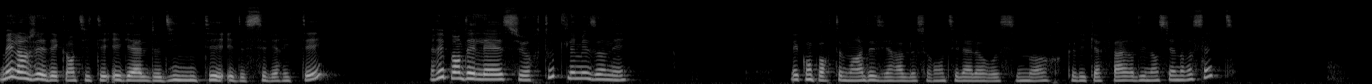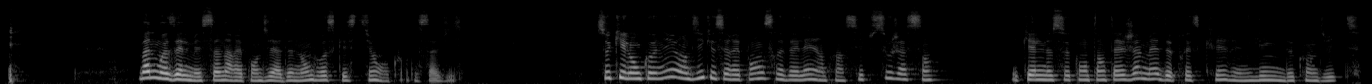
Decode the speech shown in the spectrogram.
Mélangez des quantités égales de dignité et de sévérité Répandez-les sur toutes les maisonnées. Les comportements indésirables seront-ils alors aussi morts que les cafards d'une ancienne recette? Mademoiselle Mason a répondu à de nombreuses questions au cours de sa vie. Ceux qui l'ont connu ont dit que ces réponses révélaient un principe sous-jacent et qu'elle ne se contentait jamais de prescrire une ligne de conduite.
